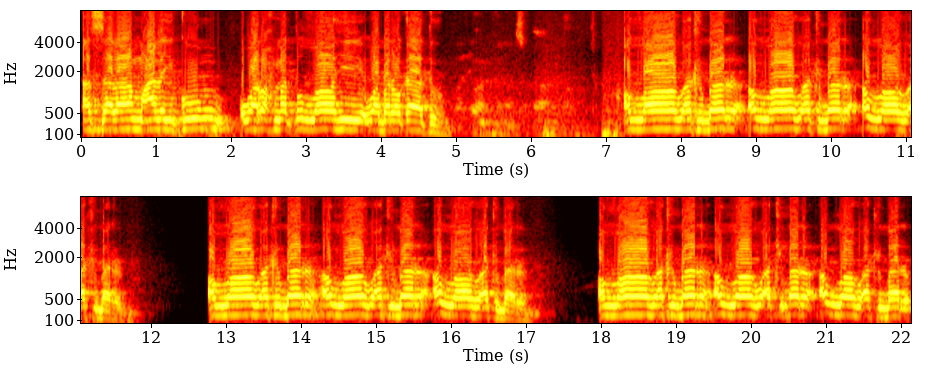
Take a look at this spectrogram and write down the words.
Assalamualaikum warahmatullahi wabarakatuh. Allahu akbar Allahu akbar Allahu akbar. Allahu akbar Allahu akbar Allahu akbar. Allahu akbar الله أكبر الله أكبر الله أكبر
